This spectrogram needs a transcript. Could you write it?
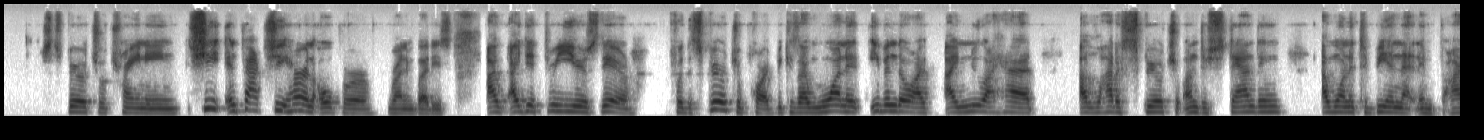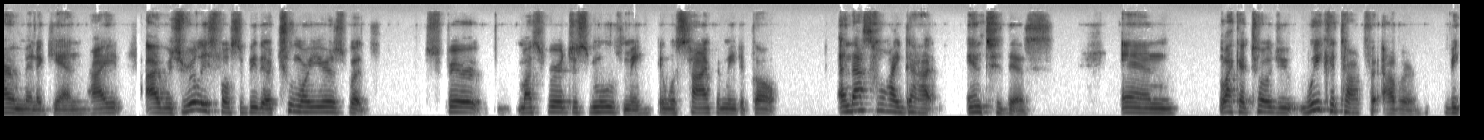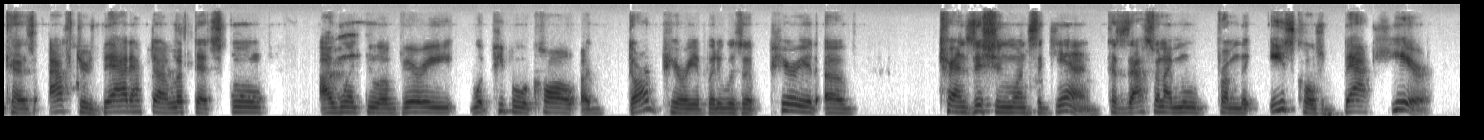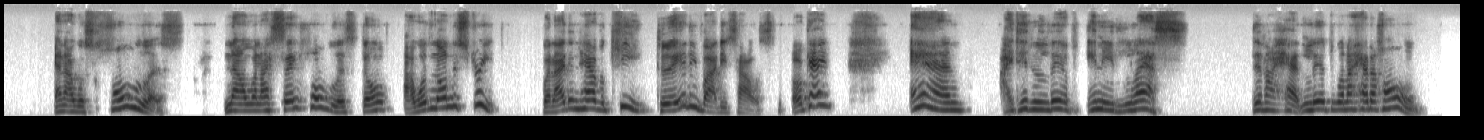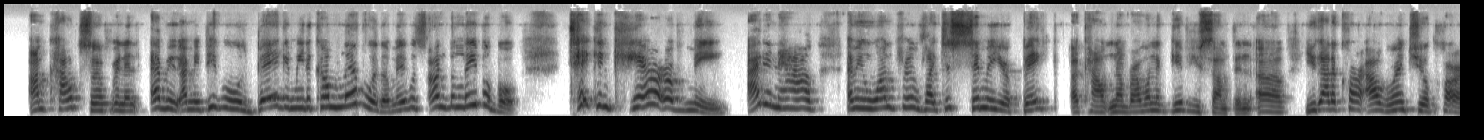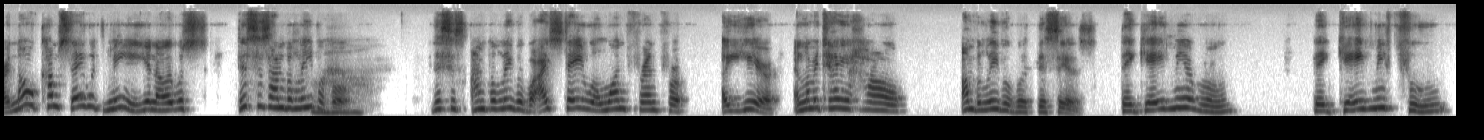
spiritual training. She, in fact, she, her and Oprah running buddies. I, I did three years there for the spiritual part because I wanted, even though I, I knew I had a lot of spiritual understanding, I wanted to be in that environment again, right? I was really supposed to be there two more years, but spirit, my spirit just moved me. It was time for me to go. And that's how I got into this. And like I told you, we could talk forever because after that, after I left that school, I went through a very, what people would call a dark period, but it was a period of transition once again, because that's when I moved from the East Coast back here and I was homeless. Now, when I say homeless, don't, I wasn't on the street, but I didn't have a key to anybody's house. Okay. And I didn't live any less than I had lived when I had a home. I'm couch surfing and every, I mean, people was begging me to come live with them. It was unbelievable. Taking care of me. I didn't have, I mean, one friend was like, just send me your bank account number. I want to give you something. Uh, you got a car? I'll rent you a car. No, come stay with me. You know, it was, this is unbelievable. Wow. This is unbelievable. I stayed with one friend for a year. And let me tell you how unbelievable this is. They gave me a room, they gave me food,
